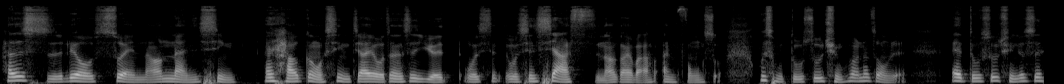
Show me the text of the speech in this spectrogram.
他是十六岁，然后男性，哎，还要跟我性交易，我真的是以为我先我先吓死，然后赶紧把他按封锁。为什么读书群会有那种人？哎，读书群就是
